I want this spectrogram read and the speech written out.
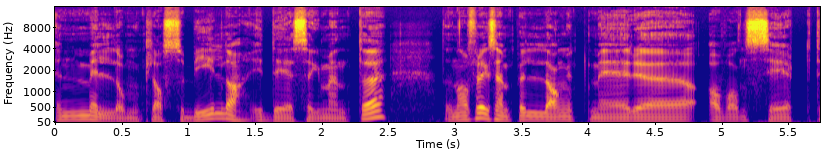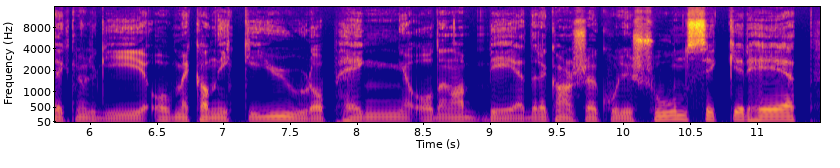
en mellomklassebil da, i det segmentet, den har f.eks. langt mer uh, avansert teknologi og mekanikk i hjuloppheng, og den har bedre kanskje kollisjonssikkerhet.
